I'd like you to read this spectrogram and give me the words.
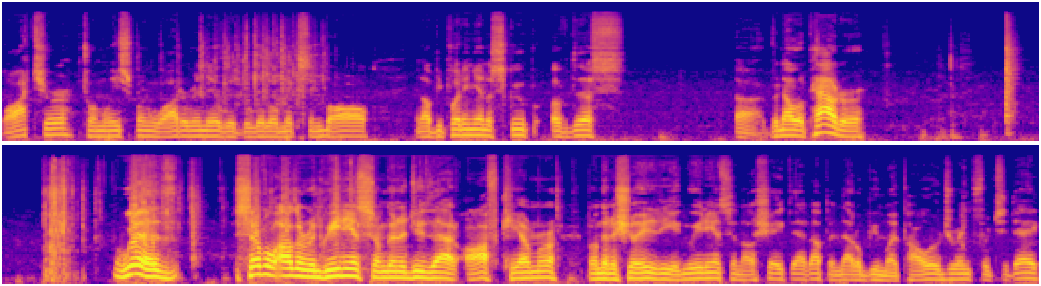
water, tourmaline spring water in there with the little mixing ball. And I'll be putting in a scoop of this uh, vanilla powder with several other ingredients. I'm going to do that off camera, but I'm going to show you the ingredients and I'll shake that up, and that'll be my power drink for today.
